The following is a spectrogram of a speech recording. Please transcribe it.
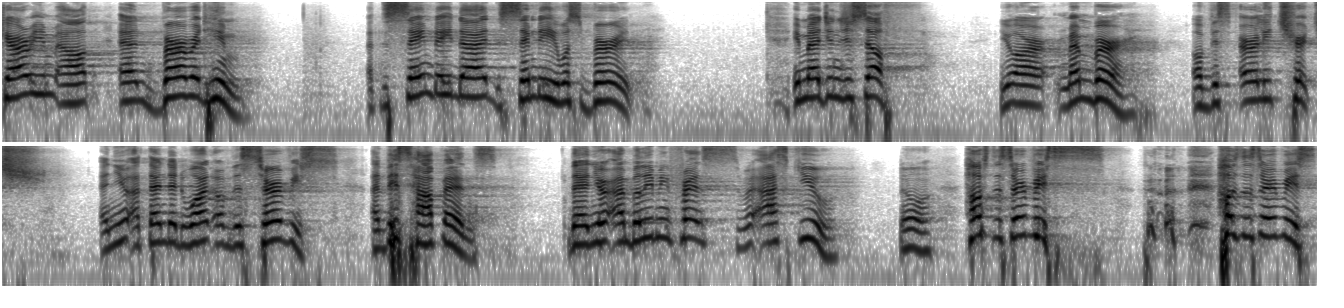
carried him out and buried him. At the same day he died, the same day he was buried. Imagine yourself, you are a member of this early church, and you attended one of the service, and this happens. Then your unbelieving friends will ask you, no, how's the service? how's the service?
